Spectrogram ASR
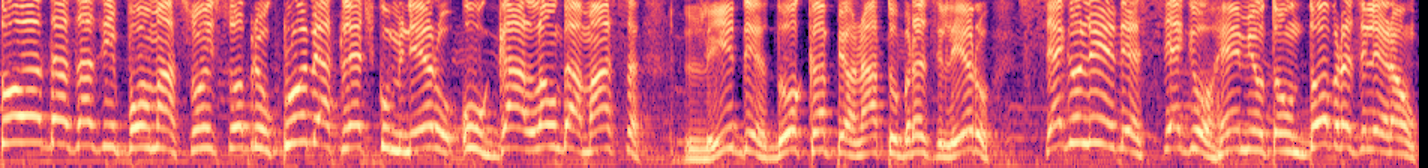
todas as informações sobre o Clube Atlético Mineiro, o galão da massa, líder do Campeonato Brasileiro. Segue o líder, segue o Hamilton do Brasileirão.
